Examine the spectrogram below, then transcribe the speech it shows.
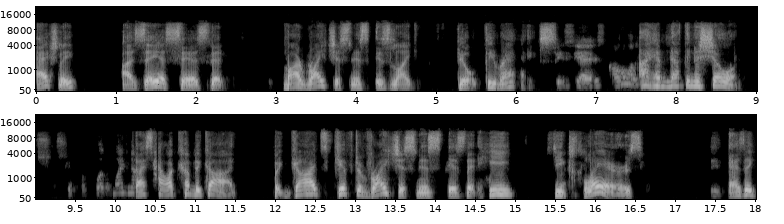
Actually, Isaiah says that my righteousness is like filthy rags. I have nothing to show him. That's how I come to God. But God's gift of righteousness is that He declares as a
